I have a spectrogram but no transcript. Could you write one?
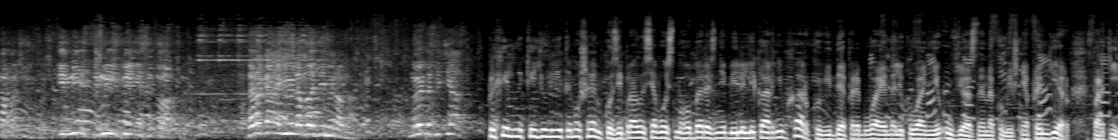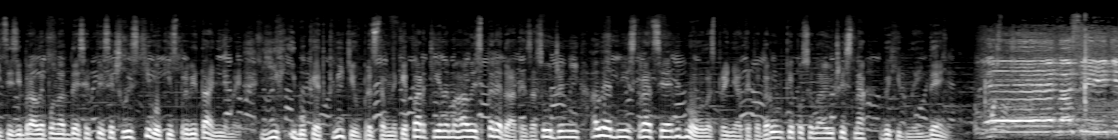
Должна почувствовать. И вместе мы изменим ситуацию. Дорогая Юлия Владимировна, но это сейчас Прихильники Юлії Тимошенко зібралися 8 березня біля лікарні в Харкові, де перебуває на лікуванні ув'язнена колишня прем'єр. Партійці зібрали понад 10 тисяч листівок із привітаннями. Їх і букет квітів представники партії намагались передати засудженій, але адміністрація відмовилась прийняти подарунки, посилаючись на вихідний день. Є на світі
